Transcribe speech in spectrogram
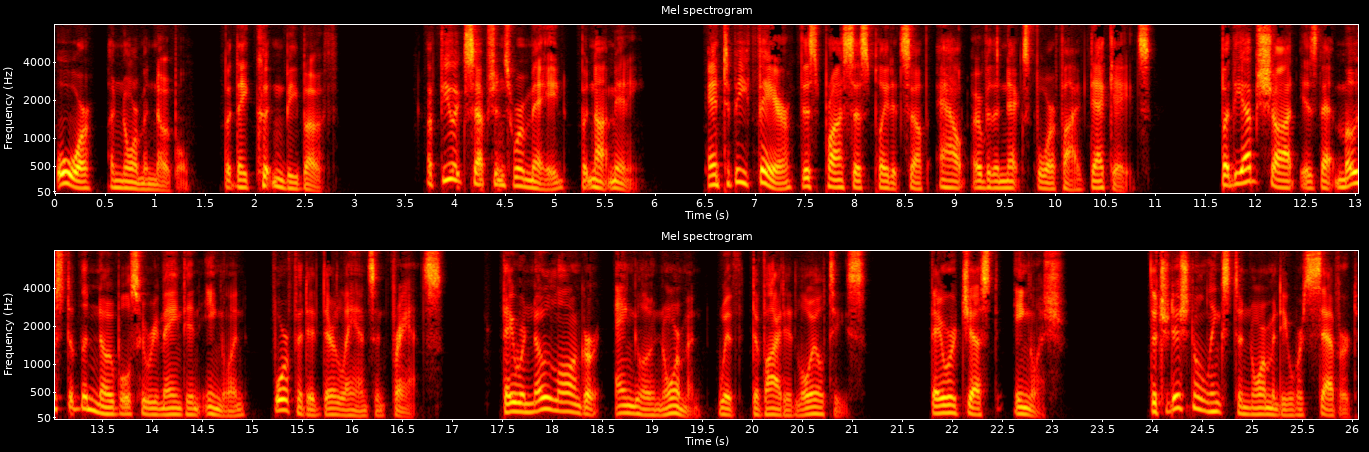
or a Norman noble, but they couldn't be both. A few exceptions were made, but not many. And to be fair, this process played itself out over the next four or five decades. But the upshot is that most of the nobles who remained in England forfeited their lands in France. They were no longer Anglo Norman with divided loyalties. They were just English. The traditional links to Normandy were severed,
